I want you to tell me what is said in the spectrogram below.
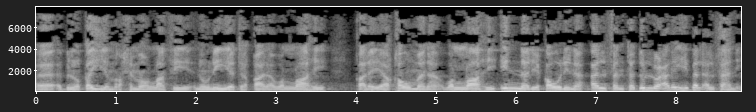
آه، ابن القيم رحمه الله في نونيته قال والله قال يا قومنا والله إن لقولنا ألفا تدل عليه بل ألفان.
